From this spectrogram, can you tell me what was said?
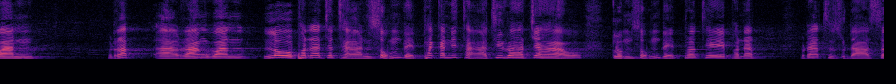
วัลรับรางวัลโล่พระราชทาน สมเด็จพระนิษฐาธิราชเจ้ากรมสมเด็จพระเทพรัตน ราชสุดาส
